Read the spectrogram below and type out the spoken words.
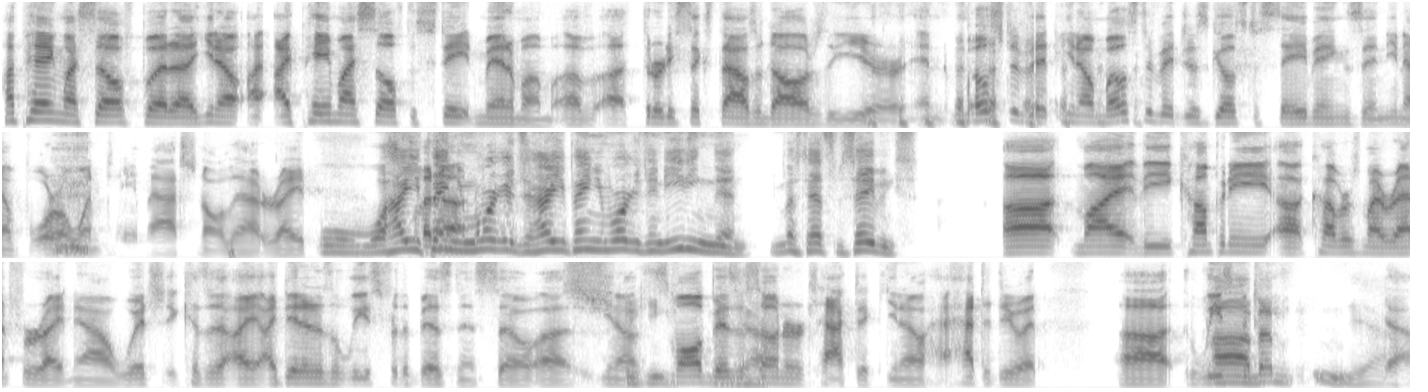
I'm paying myself, but uh, you know, I, I pay myself the state minimum of uh, thirty-six thousand dollars a year, and most of it, you know, most of it just goes to savings and you know, four hundred one k match and all that, right? Well, how are you But, paying uh, your mortgage? How are you paying your mortgage and eating? Then you must have had some savings. Uh, my the company uh, covers my rent for right now, which because I, I did it as a lease for the business, so uh, you know, Speaking- small business yeah. owner tactic, you know, ha- had to do it. Uh, lease Uh, but yeah, yeah.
